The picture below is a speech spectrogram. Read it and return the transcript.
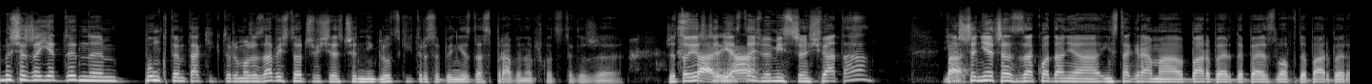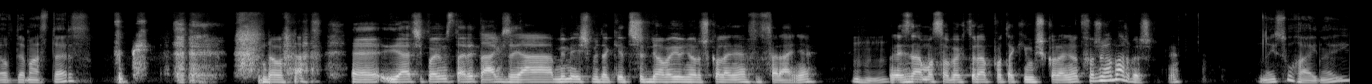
myślę, że jedynym punktem taki, który może zawieść, to oczywiście jest czynnik ludzki, który sobie nie zda sprawy na przykład z tego, że, że to jeszcze Stary, nie ja- jesteśmy mistrzem świata. Tak. Jeszcze nie czas zakładania Instagrama Barber the best of the barber of the masters. Dobra. E, Ja ci powiem, stary, tak, że ja, my mieliśmy takie trzydniowe junior szkolenie w Ferajnie. Mhm. Ja Znam osobę, która po takim szkoleniu otworzyła barbershop, nie? No i słuchaj, no i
